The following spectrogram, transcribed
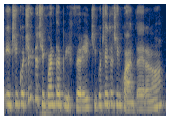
i 550 pifferi, 550 erano?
